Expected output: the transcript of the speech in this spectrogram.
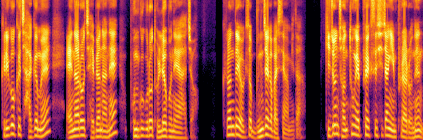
그리고 그 자금을 엔화로 재변환해 본국으로 돌려보내야 하죠. 그런데 여기서 문제가 발생합니다. 기존 전통 FX 시장 인프라로는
